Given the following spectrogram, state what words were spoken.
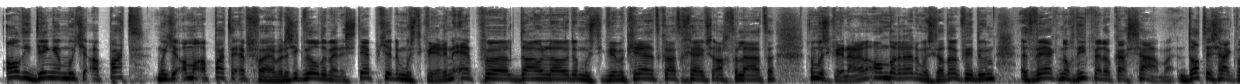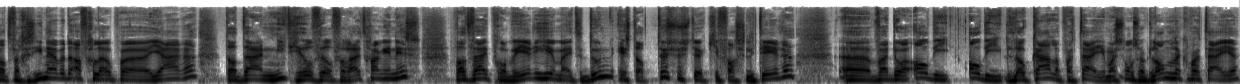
Al die dingen moet je apart, moet je allemaal aparte apps voor hebben. Dus ik wilde met een stepje, dan moest ik weer een app uh, downloaden, moest ik weer mijn creditcardgegevens achterlaten. Dan moest ik weer naar een andere, dan moest ik dat ook weer doen. Het werkt nog niet met elkaar samen. Dat is eigenlijk wat we gezien hebben de afgelopen jaren. Dat daar niet heel veel vooruitgang in is. Wat wij proberen hiermee te doen, is dat tussenstukje faciliteren. Uh, waardoor al die, al die lokale partijen, maar soms ook landelijke partijen,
